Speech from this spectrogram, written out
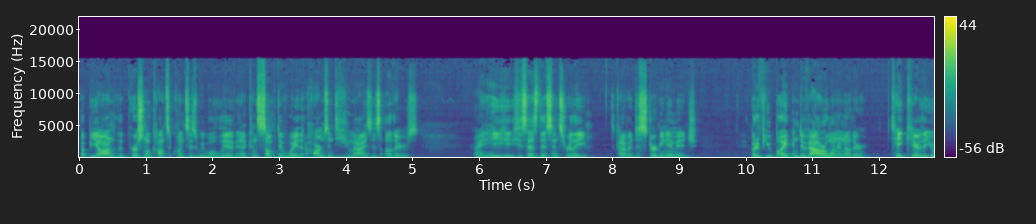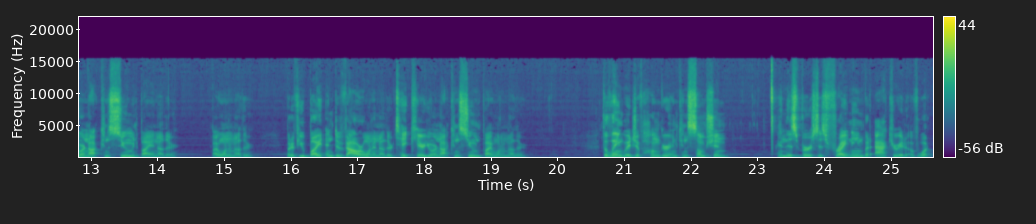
But beyond the personal consequences, we will live in a consumptive way that harms and dehumanizes others. Right? He, he, says this, and it's really it's kind of a disturbing image. But if you bite and devour one another, take care that you are not consumed by another, by one another. But if you bite and devour one another, take care you are not consumed by one another. The language of hunger and consumption in this verse is frightening but accurate of what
